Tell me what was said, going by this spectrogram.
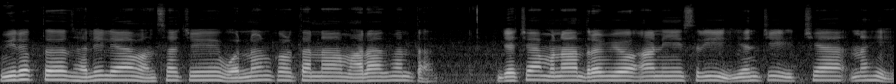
विरक्त झालेल्या माणसाचे वर्णन करताना महाराज म्हणतात ज्याच्या मनात द्रव्य आणि स्त्री यांची इच्छा नाही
